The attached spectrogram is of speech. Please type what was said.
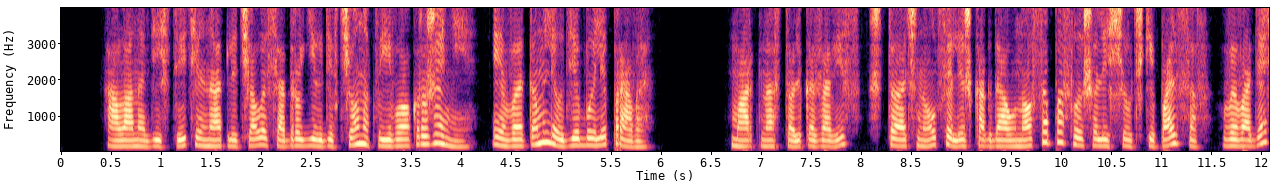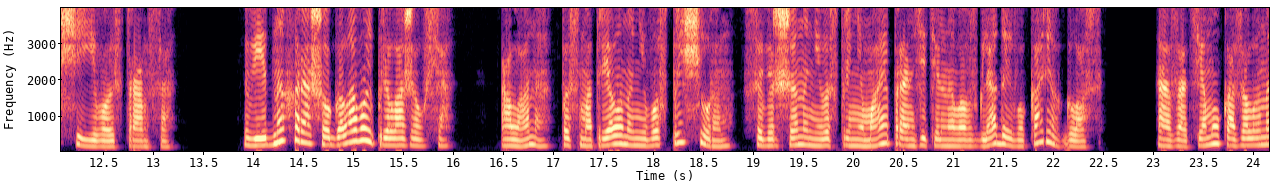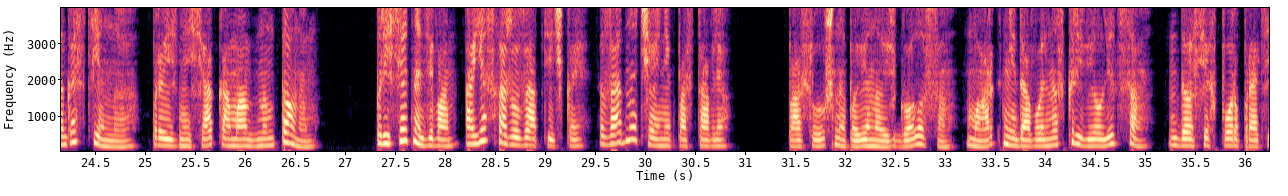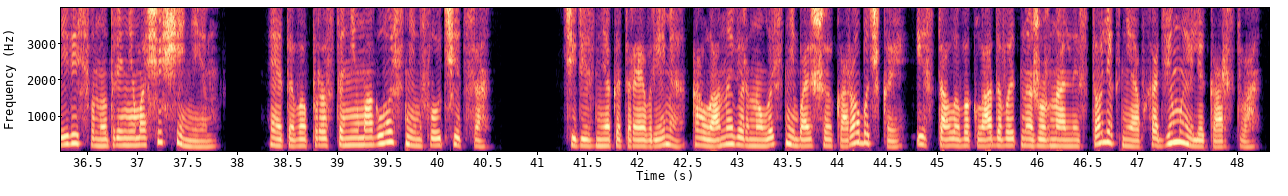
Алана действительно отличалась от других девчонок в его окружении, и в этом люди были правы. Марк настолько завис, что очнулся лишь когда у носа послышались щелчки пальцев, выводящие его из транса. Видно, хорошо головой приложился. Алана посмотрела на него с прищуром, совершенно не воспринимая пронзительного взгляда его карих глаз. А затем указала на гостиную, произнеся командным тоном. «Присядь на диван, а я схожу за аптечкой, заодно чайник поставлю». Послушно повинуясь голосу, Марк недовольно скривил лицо, до сих пор противясь внутренним ощущениям. Этого просто не могло с ним случиться. Через некоторое время Алана вернулась с небольшой коробочкой и стала выкладывать на журнальный столик необходимые лекарства.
